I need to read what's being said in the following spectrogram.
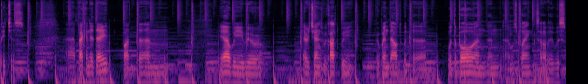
pitches uh, back in the day. But um, yeah, we, we were every chance we got, we we went out with the with the ball and and, was playing. So it was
